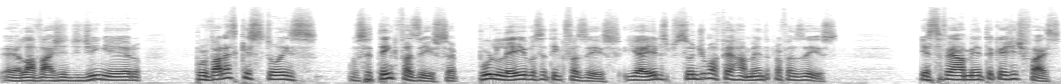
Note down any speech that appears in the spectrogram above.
é, lavagem de dinheiro, por várias questões você tem que fazer isso. É por lei você tem que fazer isso. E aí eles precisam de uma ferramenta para fazer isso. E essa ferramenta é o que a gente faz.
